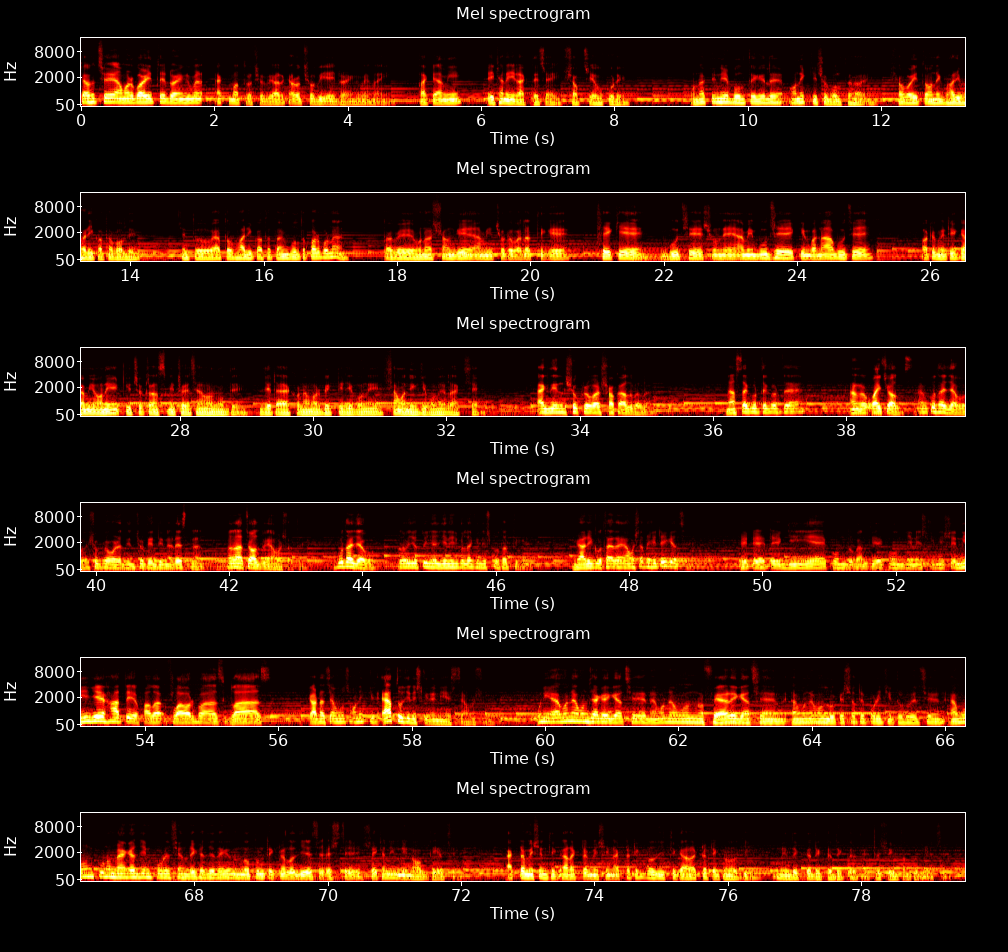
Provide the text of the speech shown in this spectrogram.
এটা হচ্ছে আমার বাড়িতে ড্রয়িং রুমের একমাত্র ছবি, আর কারও ছবি এই ড্রয়িং রুমে নাই। তাকে আমি এইখানেই রাখতে চাই, সবচেয়ে উপরে। ওনাকে নিয়ে বলতে গেলে অনেক কিছু বলতে হয়। সবাই তো অনেক ভারী ভারী কথা বলে, কিন্তু এত ভারী কথা তো আমি বলতে পারব না। তবে ওনার সঙ্গে আমি ছোটবেলার থেকে থেকে বুঝে, শুনে, আমি বুঝে কিংবা না বুঝে অটোমেটিক আমি অনেক কিছু ট্রান্সমিট হয়েছে আমার মধ্যে যেটা এখন আমার ব্যক্তি জীবনে সামাজিক জীবনে লাগছে। একদিন শুক্রবার সকালবেলা নাস্তা করতে করতে আমি বললাম, ওই চল আমি কোথায় যাব? শুক্রবারের দিন ছুটির দিনে রেস্টুরেন্ট না। চল তুই আমার সাথে। কোথায় যাব? ওই যে তুই যে জিনিসগুলো কিনিস কোথার থেকে? গাড়ি কোথায়? দেয় আমার সাথে হেঁটেই গেছে। হেঁটে হেঁটে গিয়ে কোন দোকান থেকে কোন জিনিস কিনে, সে নিজে হাতে ফ্লাওয়ার ভাস গ্লাস কাঁটা চামচ, অনেক কিছু, এত জিনিস কিনে নিয়ে এসছে আমার সঙ্গে উনি এমন এমন জায়গায় গেছেন, এমন এমন ফেয়ারে গেছেন, এমন এমন লোকের সাথে পরিচিত হয়েছেন, এমন কোনো ম্যাগাজিন পড়েছেন, দেখে যে দেখেন নতুন টেকনোলজি এসে, এসছে, সেখানে উনি নক দিয়েছেন। একটা মেশিন থেকে আর একটা মেশিন একটা টেকনোলজি থেকে আর একটা টেকনোলজি উনি দেখতে দেখতে দেখতে দেখতে সিদ্ধান্ত নিয়েছেন।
